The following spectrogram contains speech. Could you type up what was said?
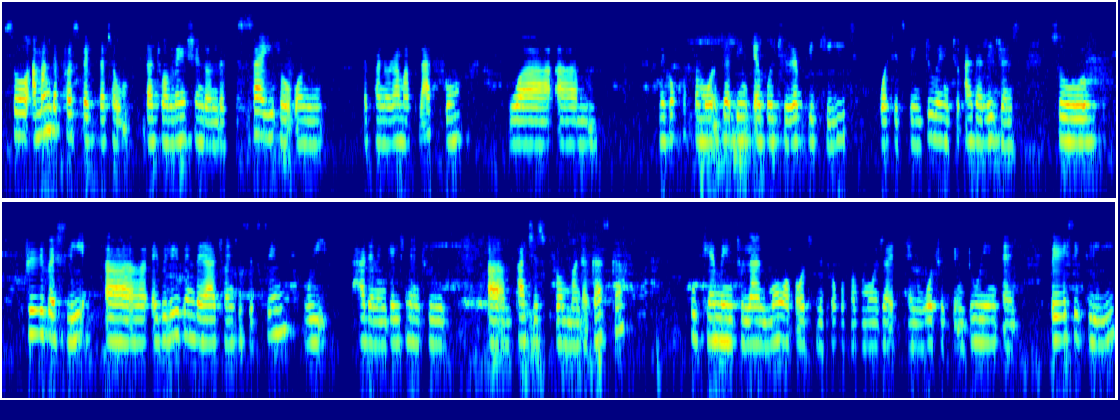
So among the prospects that, are, that were mentioned on the site or on the Panorama platform were um, Mikoko being able to replicate what it's been doing to other regions. So previously, uh, I believe in the year 2016, we had an engagement with um, parties from Madagascar who came in to learn more about Mikoko Pamoja and what we've been doing and basically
